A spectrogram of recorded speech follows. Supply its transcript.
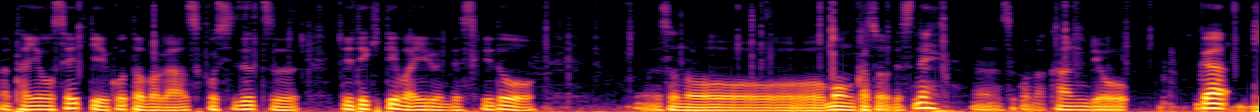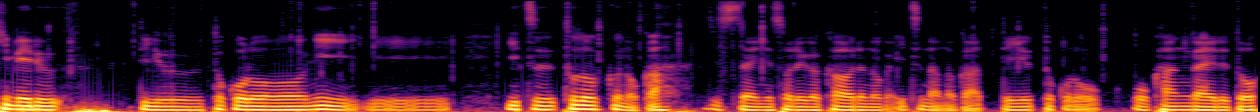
まあ、多様性っていう言葉が少しずつ出てきてはいるんですけどその文科省ですね、うん、そこの官僚が決めるっていうところにいつ届くのか実際にそれが変わるのがいつなのかっていうところを考えると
